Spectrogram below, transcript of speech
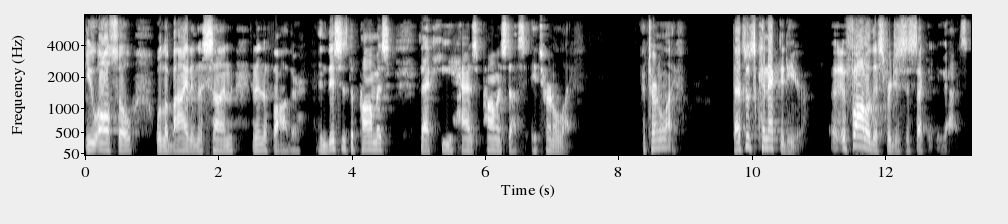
you also will abide in the Son and in the Father. And this is the promise that He has promised us eternal life. Eternal life. That's what's connected here. Uh, follow this for just a second, you guys.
